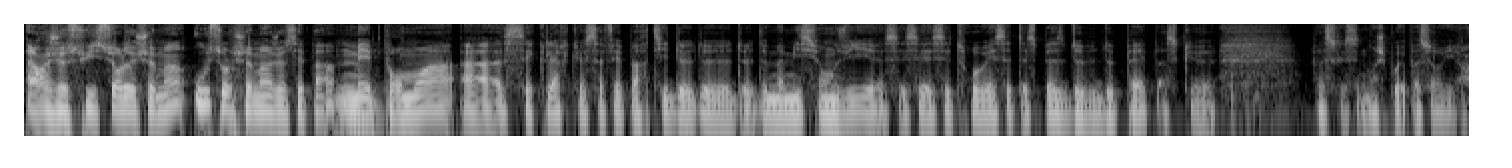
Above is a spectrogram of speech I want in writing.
alors je suis sur le chemin ou sur le chemin, je sais pas, mais pour moi, euh, c'est clair que ça fait partie de, de, de, de ma mission de vie, c'est- trouver cette espèce de, de paix parce que parce que sinon je pouvais pas survivre.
